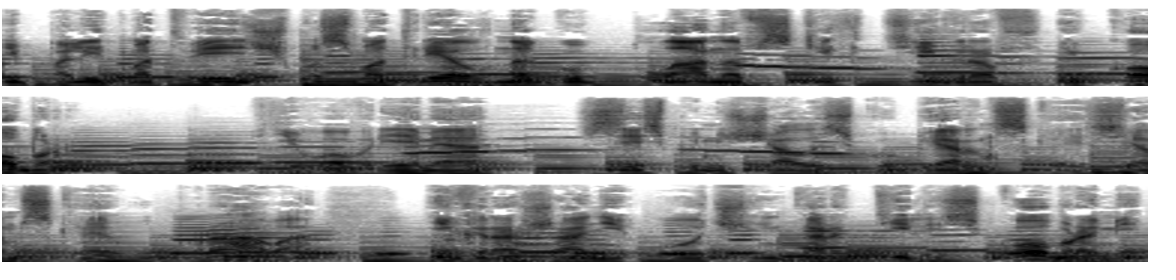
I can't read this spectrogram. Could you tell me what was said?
Ипполит Матвеевич посмотрел на гуплановских тигров и кобр. В его время здесь помещалась губернская земская управа, и горожане очень гордились кобрами,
